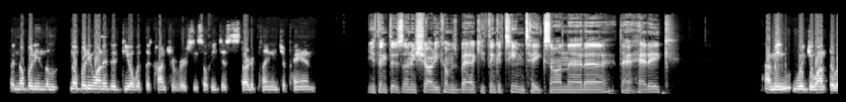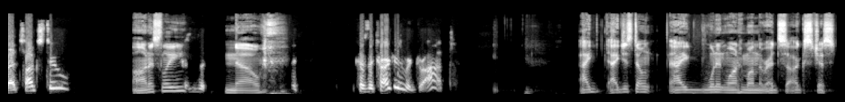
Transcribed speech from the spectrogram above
But nobody in the nobody wanted to deal with the controversy, so he just started playing in Japan. You think there's any shot he comes back? You think a team takes on that uh that headache? I mean, would you want the Red Sox to? Honestly, no. Because the Chargers were dropped. I I just don't I wouldn't want him on the Red Sox just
